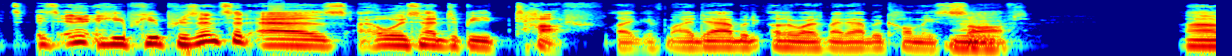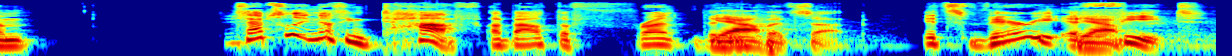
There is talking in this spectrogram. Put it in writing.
it's, it's he, he presents it as I always had to be tough. Like if my dad would, otherwise my dad would call me mm. soft. Mm. Um, there's absolutely nothing tough about the front that yeah. he puts up. It's very effete. Yeah.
